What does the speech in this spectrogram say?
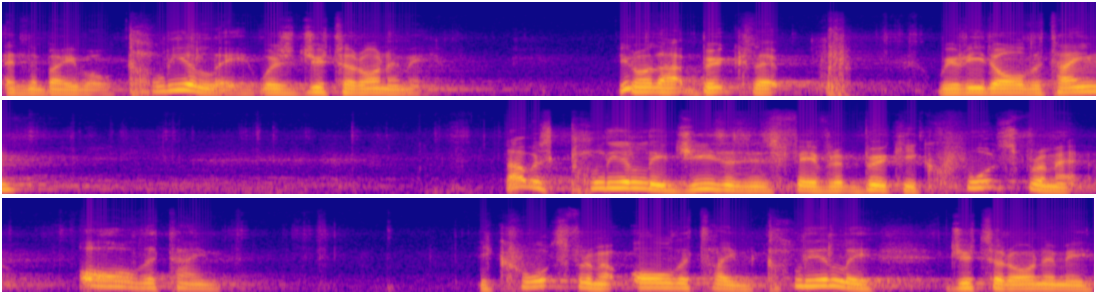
in the Bible clearly was Deuteronomy. You know that book that we read all the time? That was clearly Jesus' favorite book. He quotes from it all the time. He quotes from it all the time. Clearly, Deuteronomy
